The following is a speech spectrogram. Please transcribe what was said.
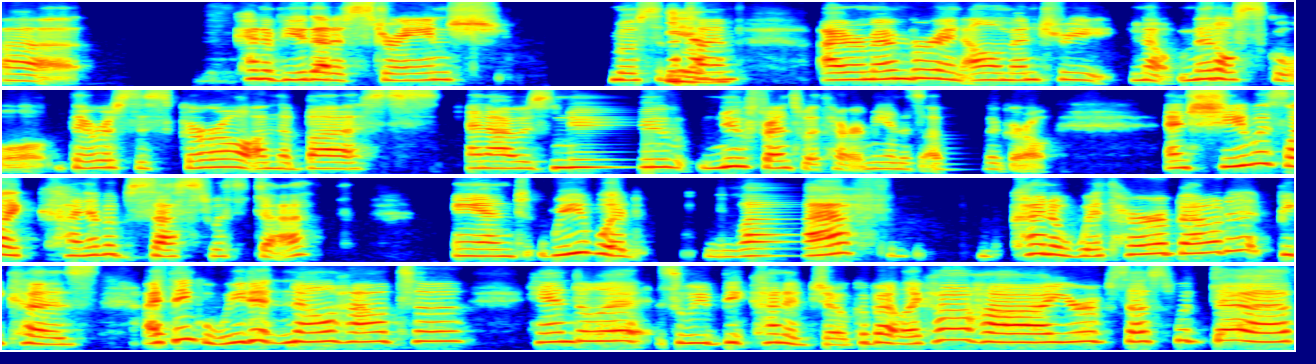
uh kind of view that as strange most of the Yeah. time. I remember in elementary, no, middle school, there was this girl on the bus and I was new new friends with her, me and this other girl. And she was like kind of obsessed with death and we would laugh kind of with her about it because I think we didn't know how to handle it. So we'd be kind of joke about like, haha, you're obsessed with death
